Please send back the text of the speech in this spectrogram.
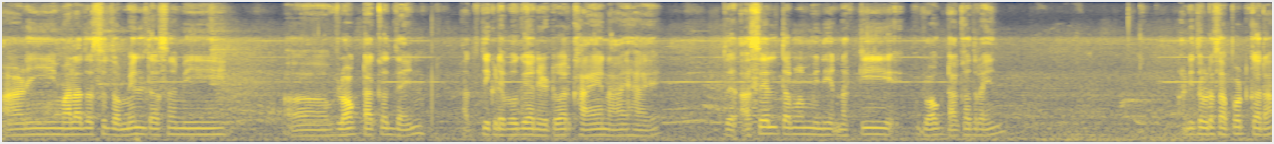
आणि मला जसं जमेल तसं मी व्लॉग टाकत जाईन. आता तिकडे बघूया नेटवर्क आहे नाही आहे तर असेल तर मग मी नक्की ब्लॉग टाकत राहीन. आणि थोडं सपोर्ट करा.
